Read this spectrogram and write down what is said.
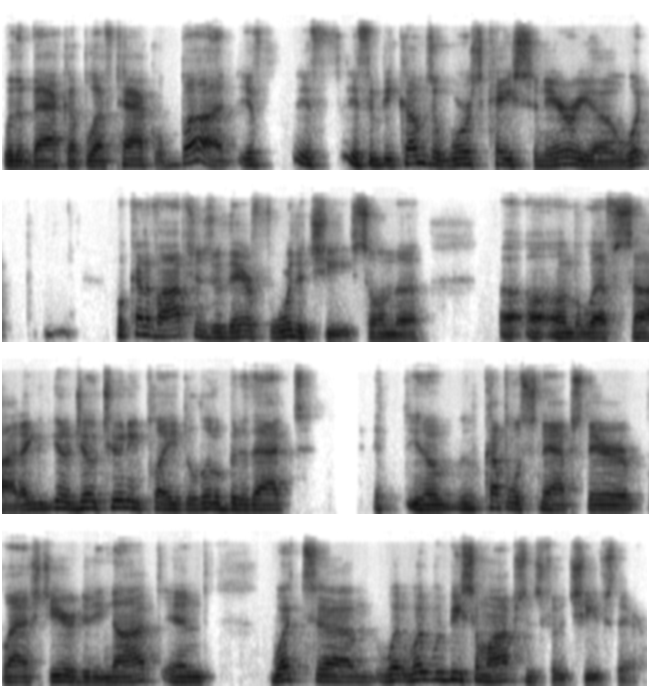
with a backup left tackle. But if if if it becomes a worst case scenario, what what kind of options are there for the Chiefs on the uh, on the left side? I, you know, Joe Thuney played a little bit of that you know, a couple of snaps there last year, did he not? And what um, what what would be some options for the Chiefs there?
